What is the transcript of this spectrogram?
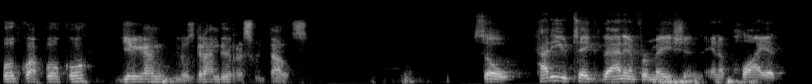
poco a poco llegan los grandes resultados. So, how do you take that information and apply it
